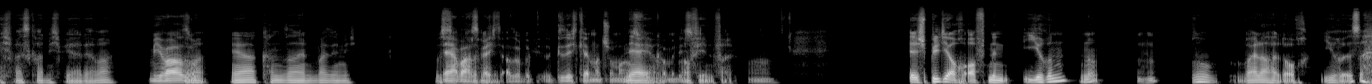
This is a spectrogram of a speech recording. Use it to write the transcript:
ich weiß gerade nicht, wer der war. Mir war so. Aber, ja, kann sein, weiß ich nicht. Wüsste ja, hast grad recht. Also Gesicht kennt man schon mal aus Ja, ja, Comedies. auf jeden Fall. Mhm. Er spielt ja auch oft einen Iren, ne? Mhm. So, weil er halt auch Ire ist.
